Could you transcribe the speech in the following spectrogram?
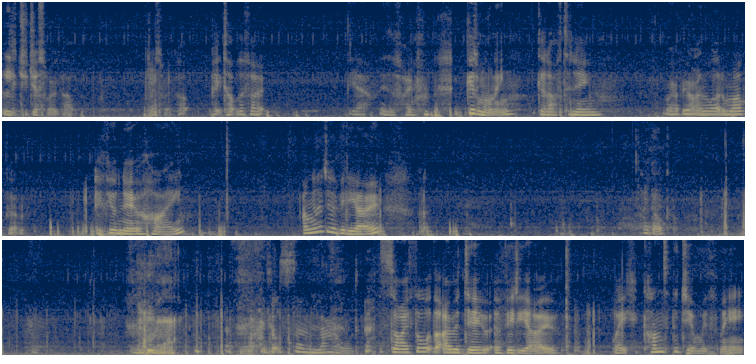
Literally just woke up. Just woke up. Picked up the phone. Yeah, it's a phone. good morning, good afternoon, wherever you are in the world and welcome. If you're new, hi. I'm to do a video. Hi dog. You're so loud. So I thought that I would do a video where you could come to the gym with me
